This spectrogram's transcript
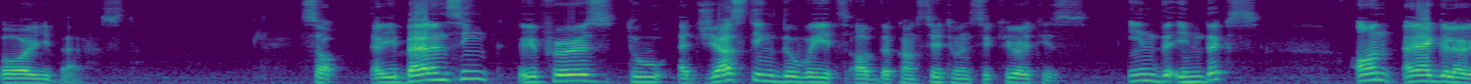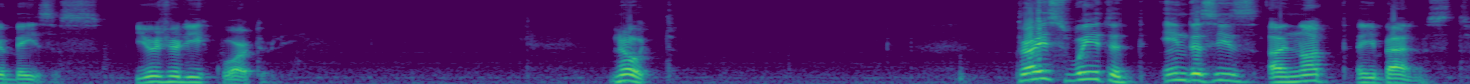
or rebalanced. So rebalancing refers to adjusting the weights of the constituent securities in the index on a regular basis, usually quarterly. Note, price weighted indices are not rebalanced.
